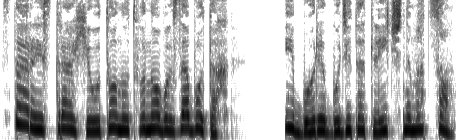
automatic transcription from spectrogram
Старые страхи утонут в новых заботах, и Боря будет отличным отцом.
